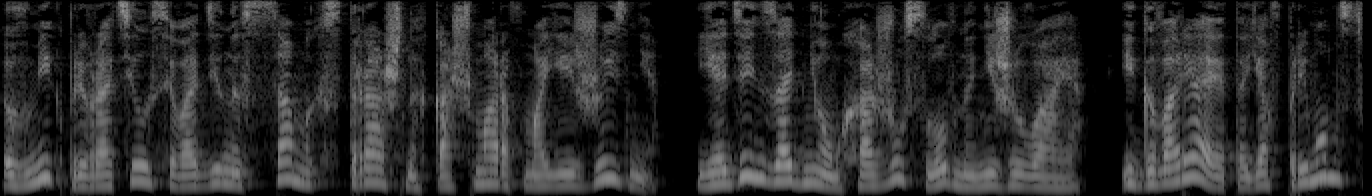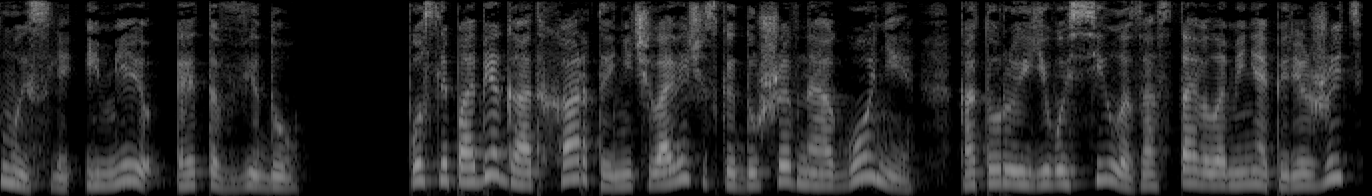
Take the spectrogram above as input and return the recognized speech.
вмиг превратился в один из самых страшных кошмаров моей жизни, я день за днем хожу, словно неживая. И говоря это, я в прямом смысле имею это в виду. После побега от Харта и нечеловеческой душевной агонии, которую его сила заставила меня пережить,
